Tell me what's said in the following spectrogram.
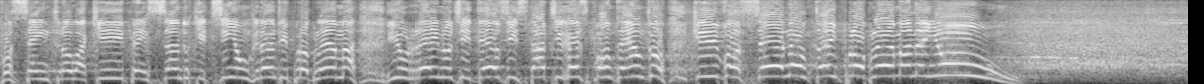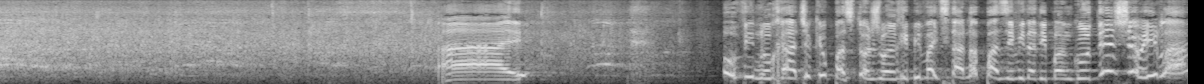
Você entrou aqui pensando que tinha um grande problema e o reino de Deus está te respondendo que você não tem problema nenhum. Ai. Ouvi no rádio que o pastor João Ribe vai estar na Paz e Vida de Bangu. Deixa eu ir lá.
